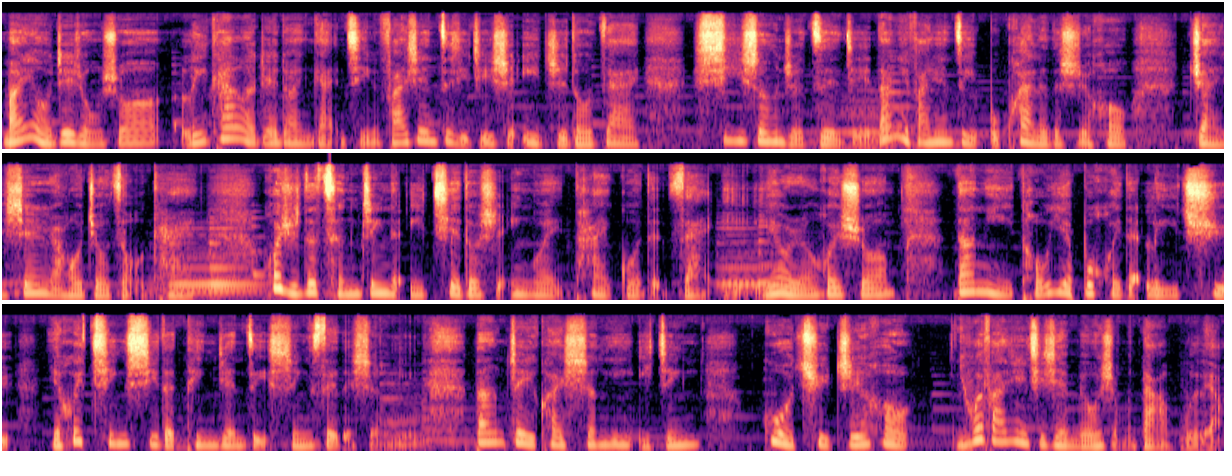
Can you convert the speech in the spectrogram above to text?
蛮有这种说离开了这段感情，发现自己其实一直都在牺牲着自己。当你发现自己不快乐的时候，转身然后就走开。或许这曾经的一切都是因为太过的在意。也有人会说，当你头也不回的离去，也会清晰的听见自己心碎的声音。当这一块声音已经过去之后。你会发现，其实也没有什么大不了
